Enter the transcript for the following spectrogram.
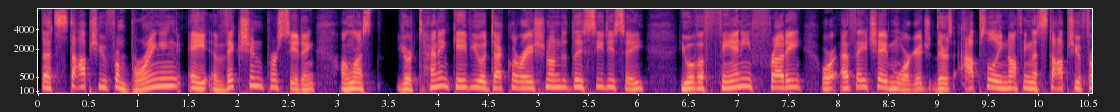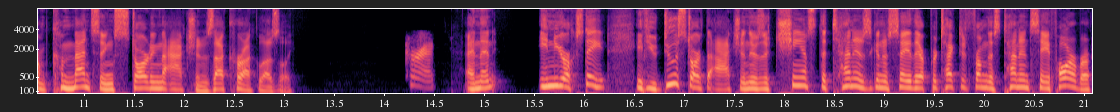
that stops you from bringing a eviction proceeding unless your tenant gave you a declaration under the CDC, you have a Fannie, Freddie, or FHA mortgage. There's absolutely nothing that stops you from commencing starting the action. Is that correct, Leslie? Correct. And then in New York State, if you do start the action, there's a chance the tenant is going to say they're protected from this tenant safe harbor,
